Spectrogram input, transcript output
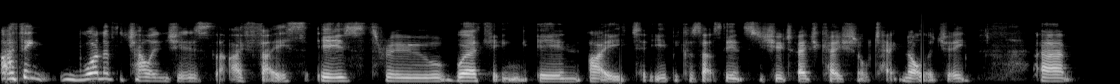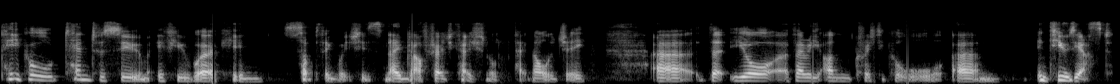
I think one of the challenges that I face is through working in IET, because that's the Institute of Educational Technology. Um, people tend to assume if you work in something which is named after educational technology, uh, that you're a very uncritical um, enthusiast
